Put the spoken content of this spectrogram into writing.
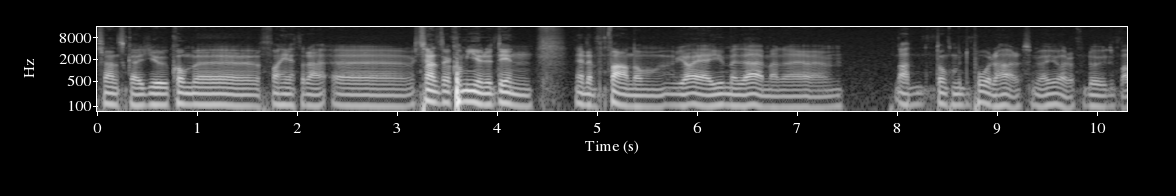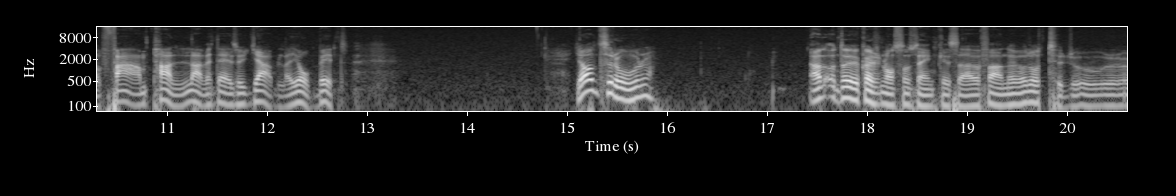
svenska ju kommer, eh, fan heter det, uh, svenska communityn eller fan om jag är ju med där men uh, att de kommer inte på det här som jag gör. Då är det bara fan palla, vet du, det är så jävla jobbigt. Jag tror Att, och då är det kanske någon som tänker så här, fan, vadå tror?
